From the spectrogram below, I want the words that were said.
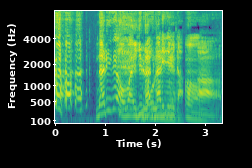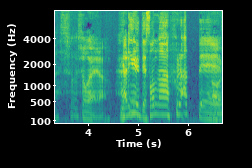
なりではお前昼おるななりで見た。うん。はああ、しょしょうがないな。っきり言って、そんなフラって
